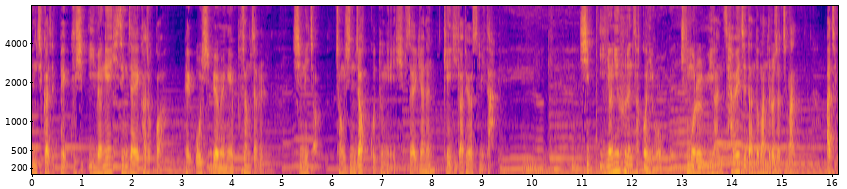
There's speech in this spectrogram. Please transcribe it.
현재까지 192명의 희생자의 가족과 150여 명의 부상자를 심리적, 정신적 고통에 휩싸이게 하는 계기가 되었습니다. 12년이 흐른 사건이고 추모를 위한 사회재단도 만들어졌지만 아직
